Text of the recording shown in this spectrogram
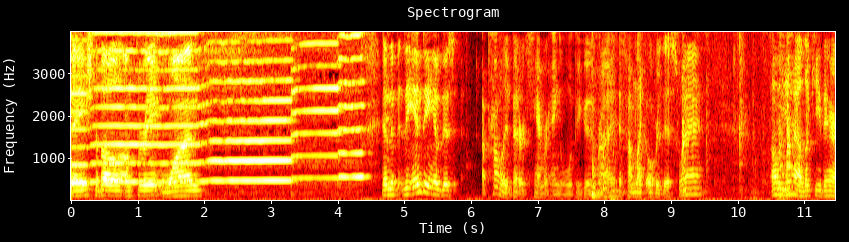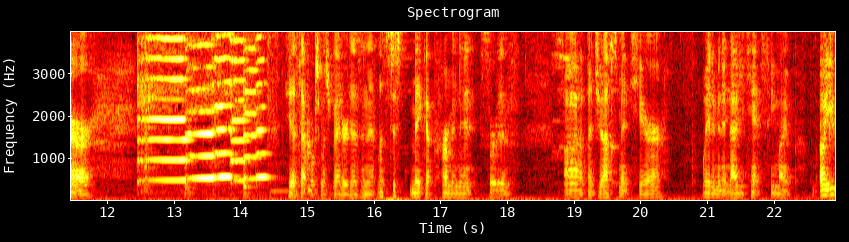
Change the bow on three. One. And the, the ending of this, uh, probably a better camera angle would be good, right? If I'm like over this way. Oh yeah, looky there. Yes, that works much better, doesn't it? Let's just make a permanent sort of uh, adjustment here. Wait a minute, now you can't see my. Oh, you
